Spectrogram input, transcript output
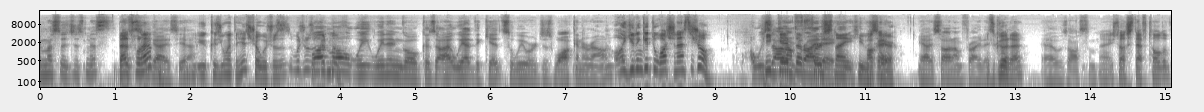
I must have just missed. That's what you happened, guys. Yeah. because you, went to his show, which was which was a well, good no, move. we we didn't go because we had the kids, so we were just walking around. Oh, you didn't get to watch the nasty show. Oh, we he saw it did on the Friday. first night he was Okay. here. Yeah, I saw it on Friday. It's good, huh? Yeah, it was awesome. Uh, you saw Steph Tolev.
